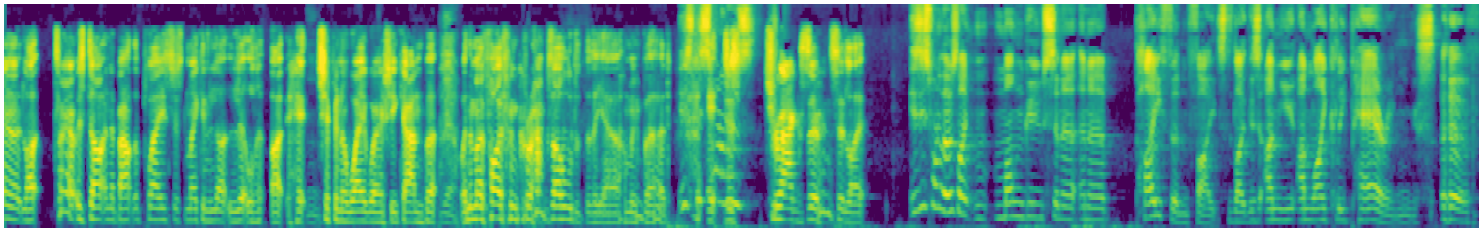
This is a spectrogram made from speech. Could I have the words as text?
don't know, like Toyota's darting about the place, just making li- little like hit, chipping away where she can. But Mm. Yeah. when the Mopython grabs hold of the uh, hummingbird, it just those? drags her into like, Is this one of those like mongoose and a and a python fights? Like this un- unlikely pairings. Of,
